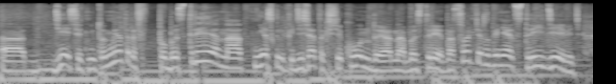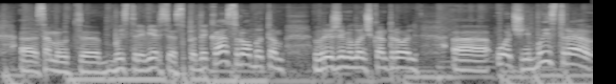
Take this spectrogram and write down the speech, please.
э, 10 ньютон-метров побыстрее, на несколько десяток секунды она быстрее до сотни разгоняется, 3.9. Э, самая вот э, быстрая версия с ПДК с роботом в режиме лонч-контроль. Э, очень быстро,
